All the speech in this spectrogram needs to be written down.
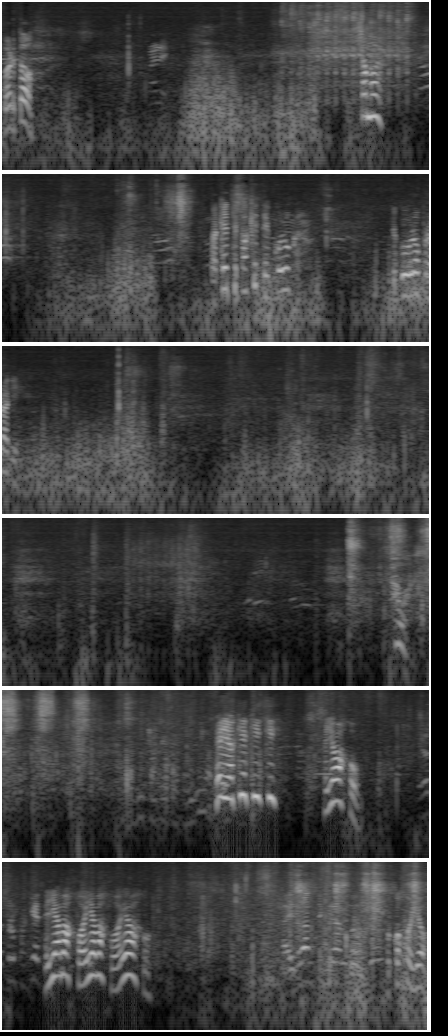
Muerto. Estamos. Paquete, paquete, colócalo. Te cubro por aquí. Vamos. ¡Ey, aquí, aquí, aquí! Allá abajo. Allá abajo, allá abajo, allá abajo. Ahí delante quedan dos. Lo cojo yo.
